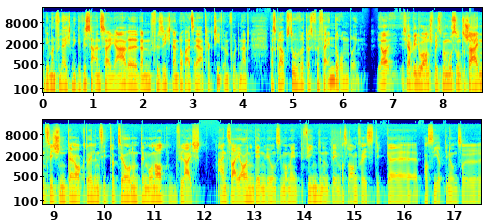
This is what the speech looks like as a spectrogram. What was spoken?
den man vielleicht eine gewisse Anzahl Jahre dann für sich dann doch als eher attraktiv empfunden hat? Was glaubst du, wird das für Veränderungen bringen? Ja, ich glaube, wie du ansprichst, man muss unterscheiden zwischen der aktuellen Situation und den Monaten, vielleicht ein, zwei Jahren, in denen wir uns im Moment befinden und dem, was langfristig äh, passiert in unserer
